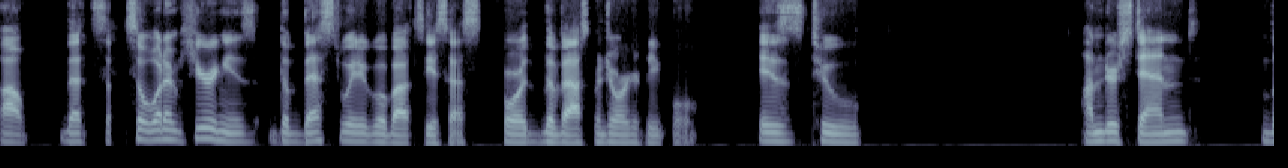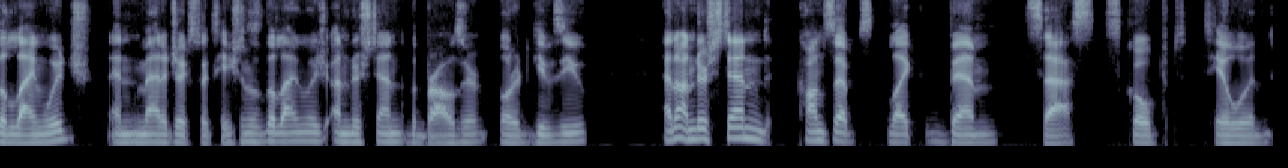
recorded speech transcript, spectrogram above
Wow, that's so. What I'm hearing is the best way to go about CSS for the vast majority of people is to understand the language and manage expectations of the language, understand the browser, what it gives you, and understand concepts like BEM, Sass, Scoped, Tailwind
